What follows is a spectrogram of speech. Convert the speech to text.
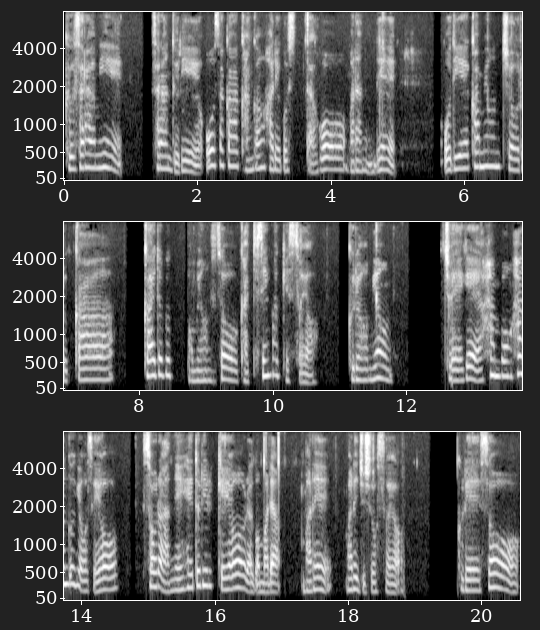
그 사람이 사람들이 오사카 관광하려고 싶다고 말하는데 어디에 가면 좋을까 가이드북 보면서 같이 생각했어요. 그러면 저에게 한번 한국에 오세요. 서울 안내해 드릴게요. 라고 말해, 말해, 말해 주셨어요. 그래서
